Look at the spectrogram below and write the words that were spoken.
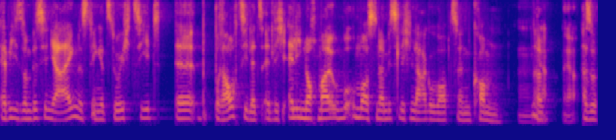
Abby so ein bisschen ihr eigenes Ding jetzt durchzieht, äh, braucht sie letztendlich Ellie nochmal, um, um aus einer misslichen Lage überhaupt zu entkommen. Mhm, ne? ja, ja. Also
